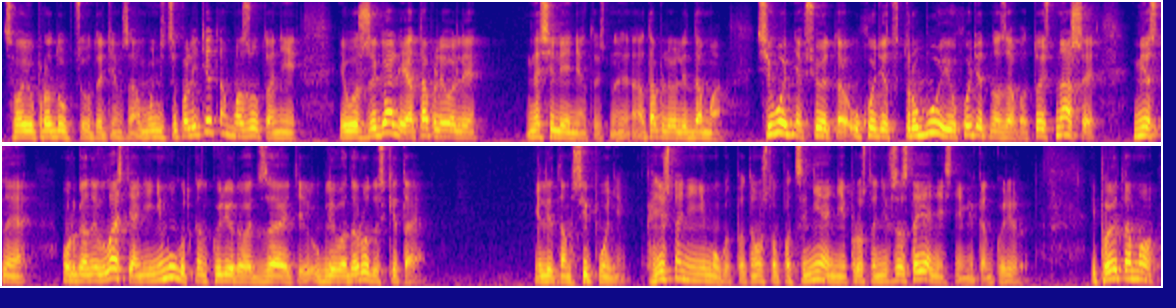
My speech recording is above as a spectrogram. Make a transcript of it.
свою продукцию вот этим самым муниципалитетам, мазут, они его сжигали и отапливали населения, то есть отапливали дома. Сегодня все это уходит в трубу и уходит на запад. То есть наши местные органы власти, они не могут конкурировать за эти углеводороды с Китаем или там с Японией. Конечно, они не могут, потому что по цене они просто не в состоянии с ними конкурировать. И поэтому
